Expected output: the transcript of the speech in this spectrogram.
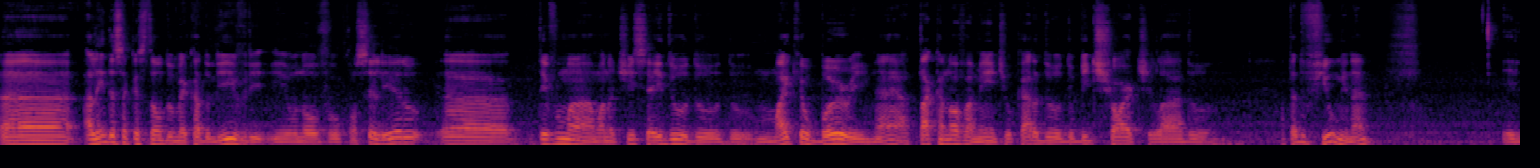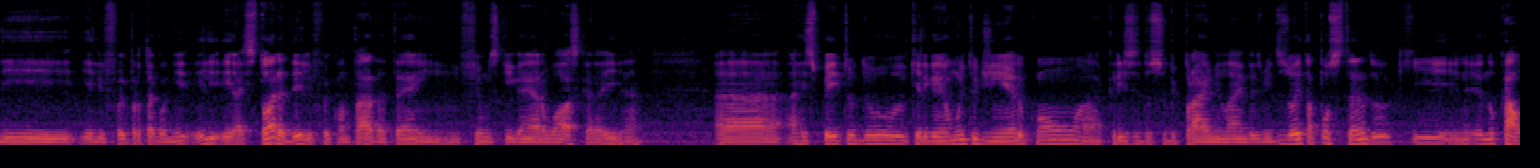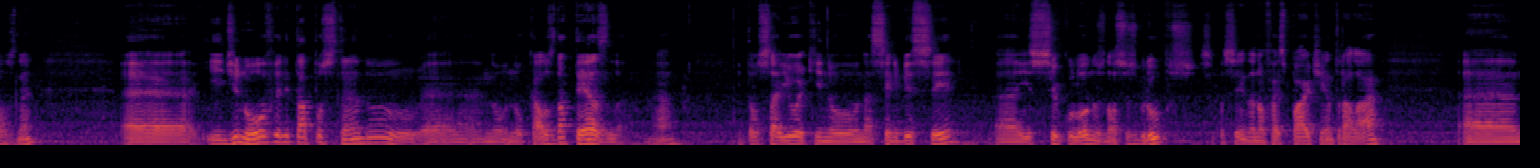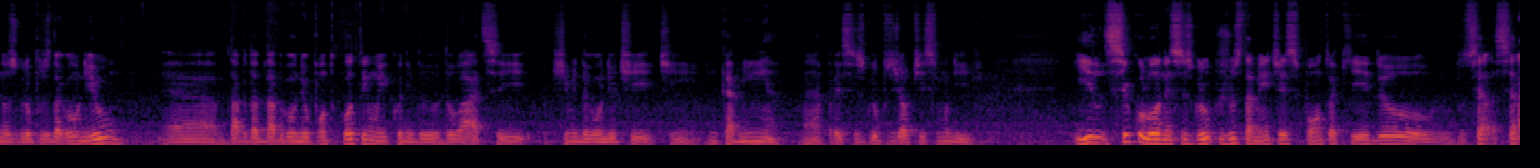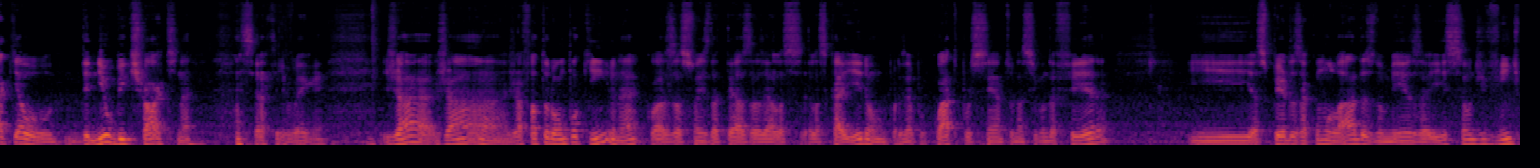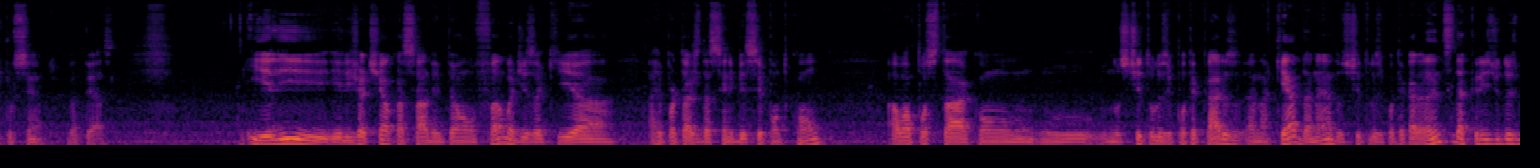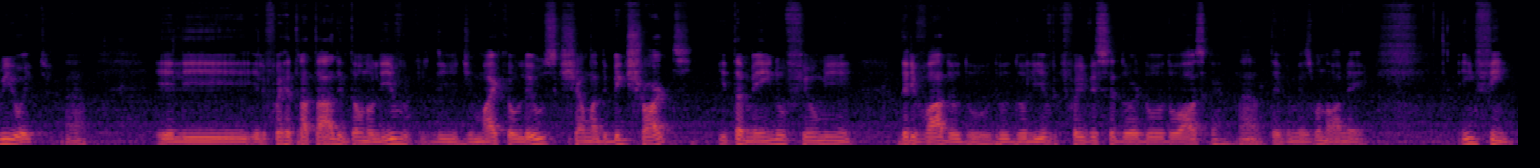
Uh, além dessa questão do Mercado Livre e o novo conselheiro, uh, teve uma, uma notícia aí do, do, do, Michael Burry, né? Ataca novamente, o cara do, do Big Short lá, do, até do filme, né? Ele, ele foi protagonista, ele, a história dele foi contada até em, em filmes que ganharam o Oscar aí, né? Uh, a respeito do que ele ganhou muito dinheiro com a crise do subprime lá em 2018, apostando que no caos, né? É, e de novo ele está apostando é, no, no, caos da Tesla. Né? Então saiu aqui no, na CNBC, é, isso circulou nos nossos grupos. Se você ainda não faz parte, entra lá nos grupos da GoNew. É, www.gonil.com tem um ícone do, do WhatsApp time da Gonil te, te encaminha né, para esses grupos de altíssimo nível. E circulou nesses grupos justamente esse ponto aqui do, do será, será, que é o The New Big Short, né? será que ele vai ganhar? Já, já, já faturou um pouquinho, né? Com as ações da Tesla, elas, elas caíram, por exemplo, 4% na segunda-feira e as perdas acumuladas no mês aí são de 20% da Tesla. E ele, ele já tinha alcançado então fama, diz aqui a, a reportagem da CNBC.com, ao apostar com o, nos títulos hipotecários, na queda né, dos títulos hipotecários antes da crise de 2008. Né? Ele, ele foi retratado então no livro de, de Michael Lewis, que chama The Big Short, e também no filme derivado do, do, do livro, que foi vencedor do, do Oscar, né? teve o mesmo nome aí. Enfim,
